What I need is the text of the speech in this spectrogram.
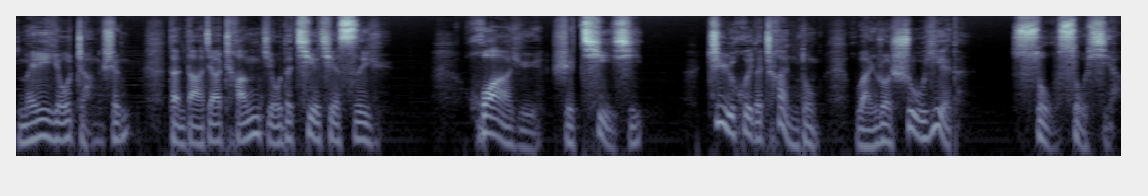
没有掌声，但大家长久的窃窃私语。话语是气息。智慧的颤动，宛若树叶的簌簌响。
